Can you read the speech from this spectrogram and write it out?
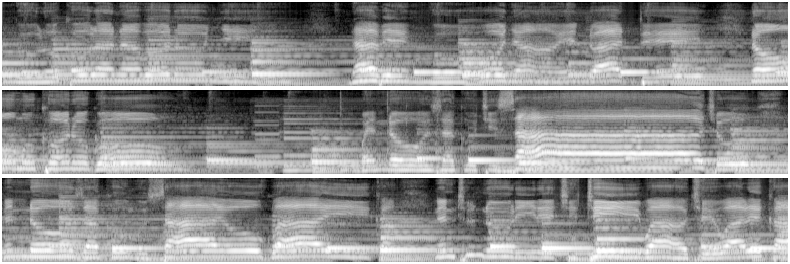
ng'olokola n'abonoonyi ndabye ng'owonya endwadde n'omukono gwo bwe ndowooza ku kisa kyo ne ndowooza ku musaayi ogwayika ne ntunuulira ekitiibwa kye waleka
